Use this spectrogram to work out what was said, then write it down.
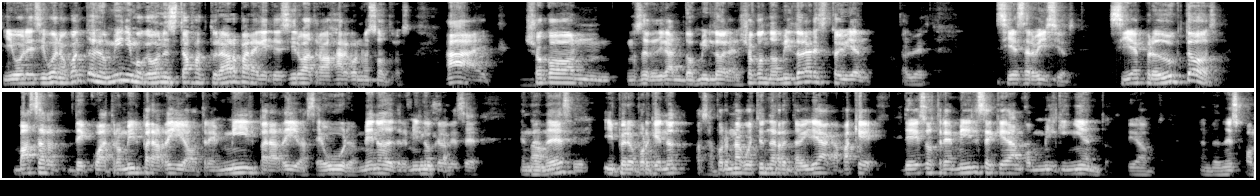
y vos le decís, bueno, ¿cuánto es lo mínimo que vos necesitas facturar para que te sirva a trabajar con nosotros? Ah, yo con, no sé, te dirán dos mil dólares. Yo con dos mil dólares estoy bien, tal vez. Si es servicios. Si es productos, va a ser de 4.000 para arriba o 3.000 para arriba, seguro. Menos de 3.000 no creo que sea. ¿Entendés? Y pero porque no, o sea, por una cuestión de rentabilidad, capaz que de esos 3.000 se quedan con 1.500, digamos. ¿Entendés? O,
